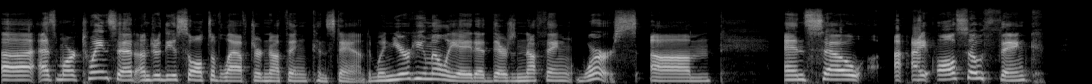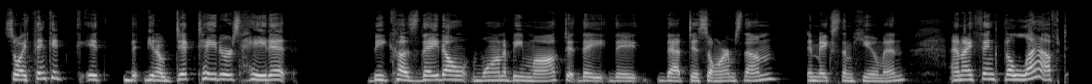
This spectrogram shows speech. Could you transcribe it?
uh, as Mark Twain said, under the assault of laughter, nothing can stand. When you're humiliated, there's nothing worse. Um, and so I also think, so I think it, it, you know, dictators hate it because they don't want to be mocked. They, they, that disarms them. It makes them human. And I think the left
